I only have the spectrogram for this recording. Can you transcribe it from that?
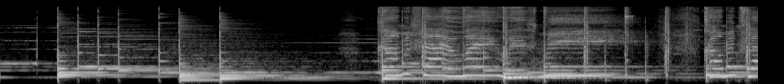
you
